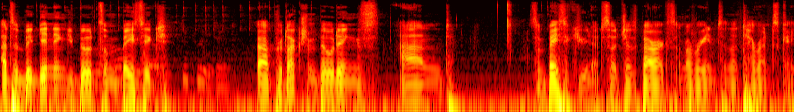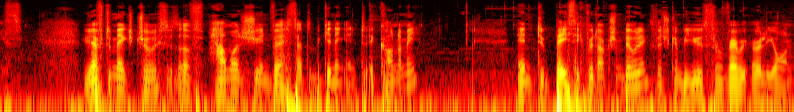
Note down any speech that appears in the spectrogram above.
At the beginning you build some basic uh, production buildings and some basic units such as barracks and marines in the Terran's case. You have to make choices of how much you invest at the beginning into economy, into basic production buildings, which can be used for very early on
